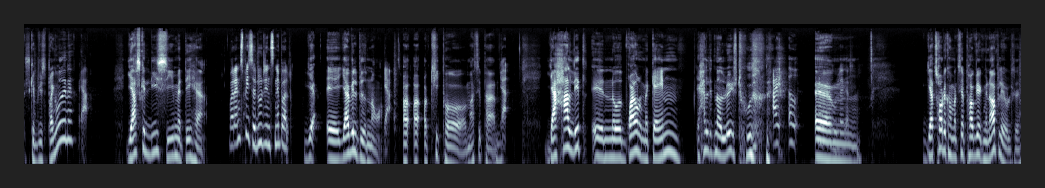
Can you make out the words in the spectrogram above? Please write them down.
skal vi springe ud i det? Ja. Jeg skal lige sige med det her. Hvordan spiser du din snebold? Ja, øh, jeg vil bide den over. Ja. Og, og, og kigge på marcipan. Ja. Jeg har lidt øh, noget vrøvl med ganen. Jeg har lidt noget løst hud. Ej, ad. Øhm, jeg tror, det kommer til at påvirke min oplevelse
